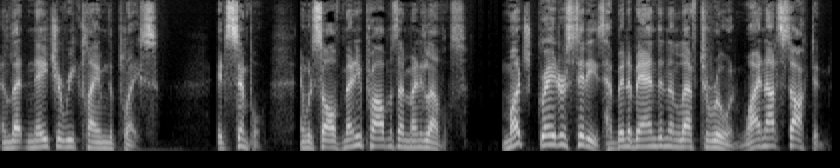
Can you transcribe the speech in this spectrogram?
and let nature reclaim the place. It's simple and would solve many problems on many levels. Much greater cities have been abandoned and left to ruin. Why not Stockton?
